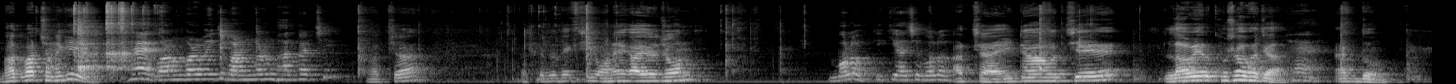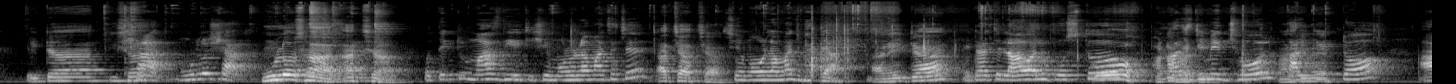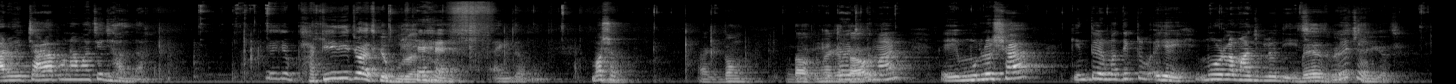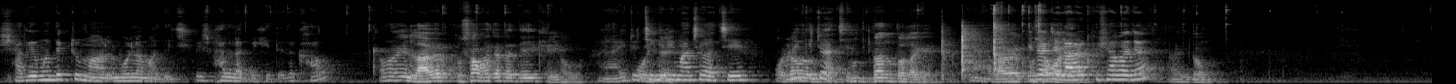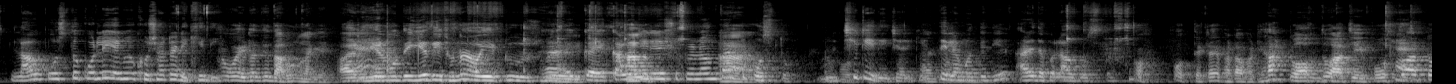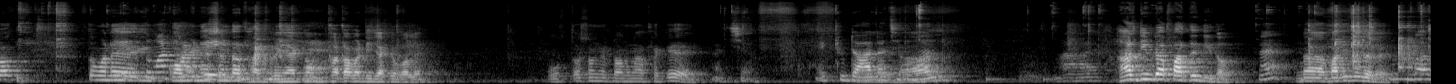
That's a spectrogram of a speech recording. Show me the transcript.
ভাত বাড়ছো নাকি? হ্যাঁ গরম গরম এই গরম গরম ভাত বাড়ছি। আচ্ছা আজকে তো দেখছি অনেক আয়োজন। বলো কি কি আছে বলো? আচ্ছা এইটা হচ্ছে লাউয়ের খোসা ভাজা। হ্যাঁ। একদম। এইটা কি শাক? মূলো শাক। মূলো শাক আচ্ছা। ওতে একটু মাছ দিয়েছি সে মোরলা মাছ আছে। আচ্ছা আচ্ছা। সে মোরলা মাছ ভাজা। আর এইটা? এটা হচ্ছে লাউ আলু পোস্ত। হাঁস ডিমের ঝোল কালকের টক আর ওই চারা চারাপোনা মাছের ঝালদা। এই যে ফাটিয়ে দিয়েছ আজকে পুরো একদম। হ্যাঁ একদম। বসো। একদম দাও তুমি এটা দাও। তোমার এই মূলো শাক কিন্তু এর মধ্যে একটু এই মোরলা মাছগুলো দিয়েছি বেশ বেশ বুঝেছ? ঠিক আছে। শাকের মধ্যে একটু মাল- মোরলা মাছ দিয়েছি বেশ ভালো লাগবে খেতে তো খাও। আমরা এই লাউয়ের খোসা ভাজাটা দিয়েই খেয়ে নেব। হ্যাঁ একটু চিংড়ি মাছও আছে অনেক কিছু আছে। দুর্দান্ত লাগে হ্যাঁ। লাউয়ের খোসা ভাজা। একদম। লাউ পোস্ত করলেই আমি খোসাটা রেখে দিই। ও এটাতে দারুণ লাগে। আর ইয়ের মধ্যে ইয়ে দিয়েছ না? ওই একটু হ্যাঁ কালো জিরে শুকনো লঙ্কা একটু হ্যাঁ। পোস্ত। মানে ছিটিয়ে দিয়েছি আর কি তেলের মধ্যে দিয়ে। আরে দেখো লাউ পোস্ত। প্রত্যেকটাই ফাটাফাটি। আর টক তো আছে পোস্ত হ্যাঁ। আর টক তো মানে কম্বিনেশনটা থাকবে একদম হ্যাঁ। ফাটাফাটি যাকে বলে। পোস্তর সঙ্গে টক না থাকে। আচ্ছা একটু ডাল আছে তোমার। আর হাঁস ডিমটা পাতে দিয়ে দাও। হ্যাঁ? না বাটিতে দেবে।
